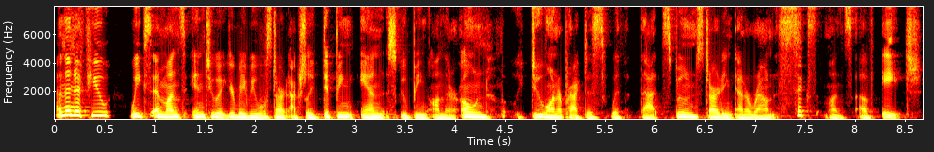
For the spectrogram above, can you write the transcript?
And then a few weeks and months into it, your baby will start actually dipping and scooping on their own. But we do want to practice with that spoon starting at around six months of age.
